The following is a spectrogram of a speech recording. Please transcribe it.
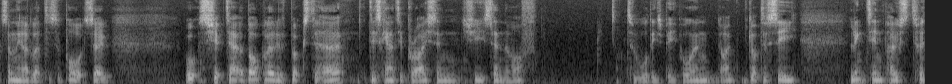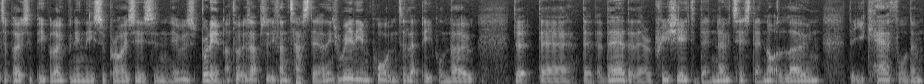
something I'd love to support. So well, shipped out a bulk load of books to her, discounted price, and she sent them off to all these people. And I got to see LinkedIn posts, Twitter posts of people opening these surprises, and it was brilliant. I thought it was absolutely fantastic. I think it's really important to let people know that they're, that they're there, that they're appreciated, they're noticed, they're not alone, that you care for them.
